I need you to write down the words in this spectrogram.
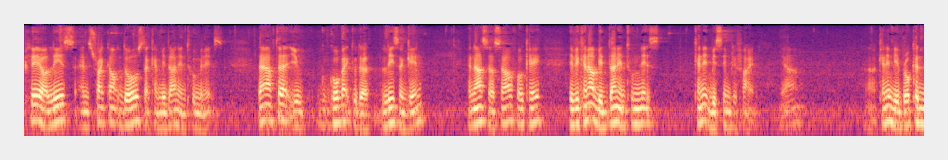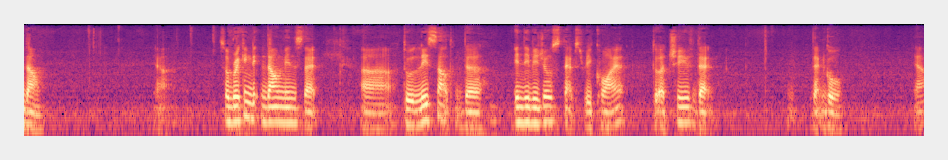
clear your list and strike out those that can be done in two minutes. Then after that, you go back to the list again and ask yourself, okay, if it cannot be done in two minutes, can it be simplified? Yeah. Uh, can it be broken down? Yeah. So breaking it down means that uh, to list out the individual steps required to achieve that that goal. Yeah.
